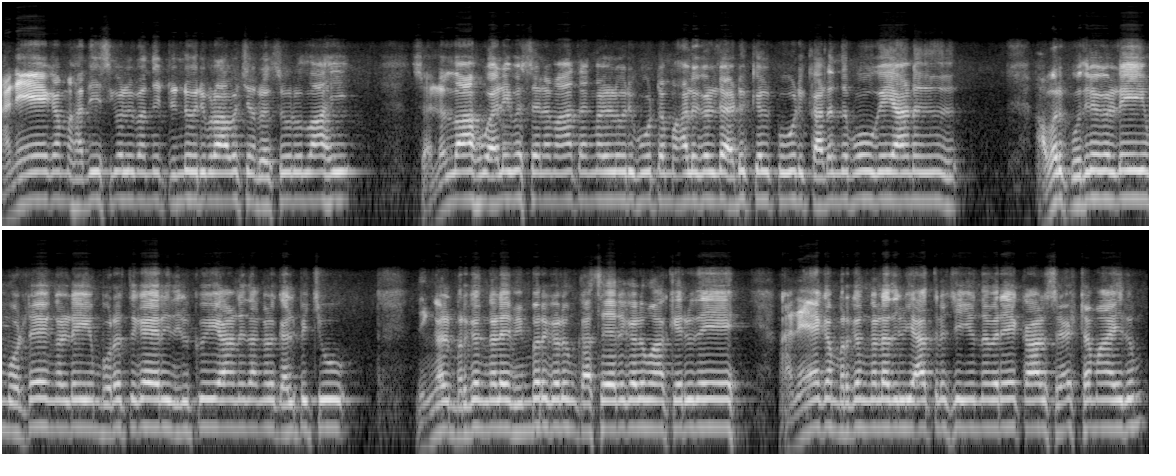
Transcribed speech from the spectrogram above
അനേകം ഹദീസുകളിൽ വന്നിട്ടുണ്ട്. ഒരു പ്രാവശ്യം റസൂലുല്ലാഹി സല്ലല്ലാഹു അലൈ വസ്ലമ തങ്ങൾ ഒരു കൂട്ടം ആളുകളുടെ അടുക്കൽ കൂടി കടന്നു പോവുകയാണ്. അവർ കുതിരകളുടെയും ഒട്ടയങ്ങളുടെയും പുറത്തു കയറി നിൽക്കുകയാണ് തങ്ങൾ കൽപ്പിച്ചു. നിങ്ങൾ മൃഗങ്ങളെ മിമ്പറുകളും കസേരകളുമാക്കരുതേ. അനേകം മൃഗങ്ങൾ അതിൽ യാത്ര ചെയ്യുന്നവരെക്കാൾ ശ്രേഷ്ഠമായതും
